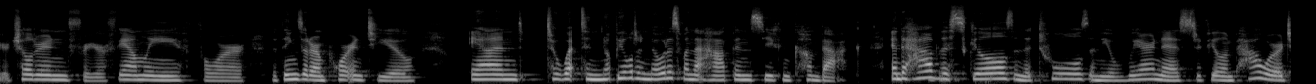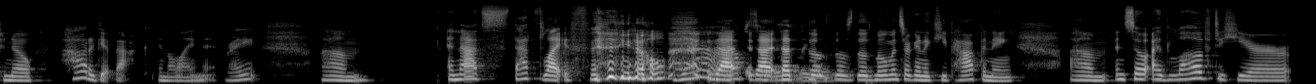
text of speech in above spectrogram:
your children, for your family, for the things that are important to you, and to what to no, be able to notice when that happens, so you can come back and to have the skills and the tools and the awareness to feel empowered to know how to get back in alignment, right? Um, and that's that's life you know yeah, that absolutely. that that those those those moments are going to keep happening um, and so i'd love to hear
